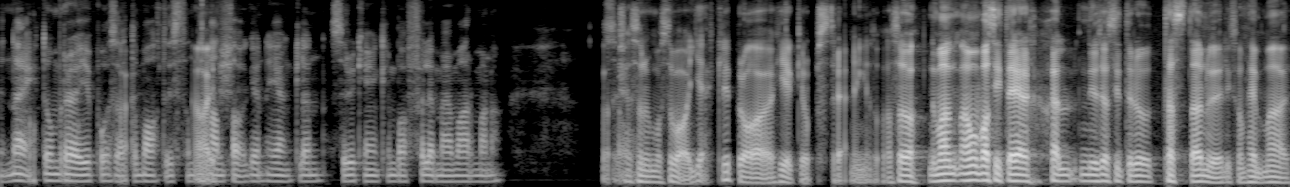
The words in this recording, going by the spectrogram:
eh, nej, de rör ju på sig automatiskt Ja, för sig. handtagen egentligen. Så du kan egentligen bara följa med med armarna. Det Så, känns som det måste vara jäkligt bra helkroppsträning. ändå. Alltså, när man, när man bara sitter här själv, nu jag sitter och testar nu liksom hemma här.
